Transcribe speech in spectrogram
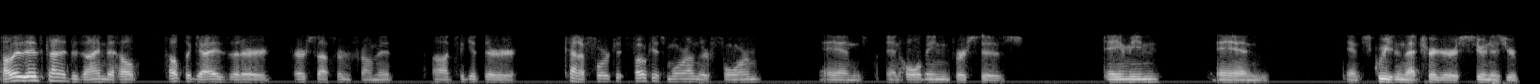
Oh, it is kind of designed to help help the guys that are are suffering from it uh, to get their kind of focus more on their form and and holding versus aiming and and squeezing that trigger as soon as your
